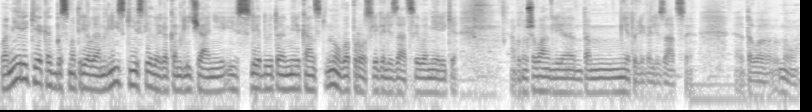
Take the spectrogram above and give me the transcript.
в Америке, я как бы смотрел и английские исследования, как англичане исследуют американский, ну, вопрос легализации в Америке, потому что в Англии там нету легализации этого, ну,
